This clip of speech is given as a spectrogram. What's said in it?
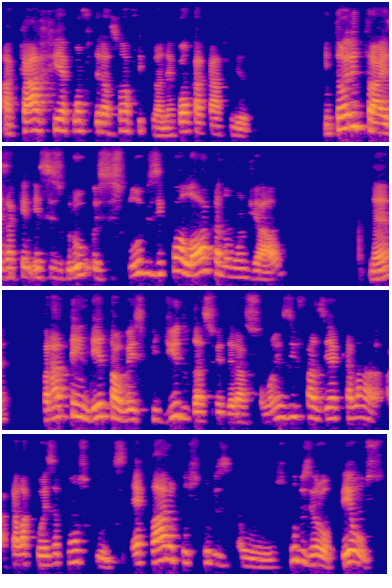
a CAF é a Confederação Africana, é CONCACAF mesmo. Então ele traz aquele, esses grupos, esses clubes e coloca no mundial, né? Para atender talvez pedido das federações e fazer aquela, aquela coisa com os clubes. É claro que os clubes, os clubes europeus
